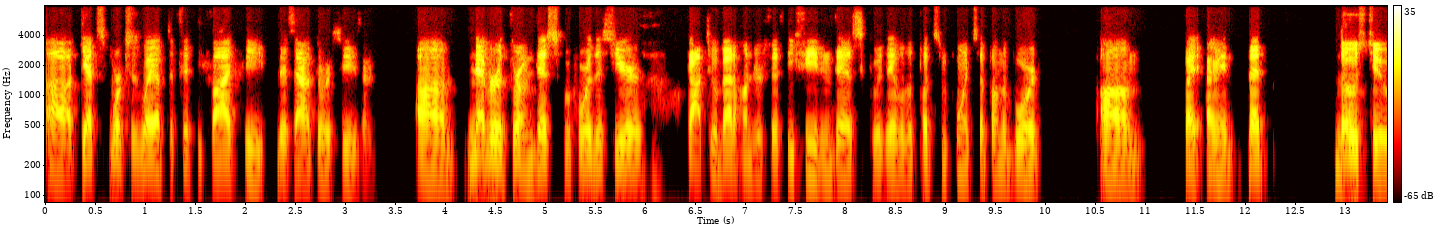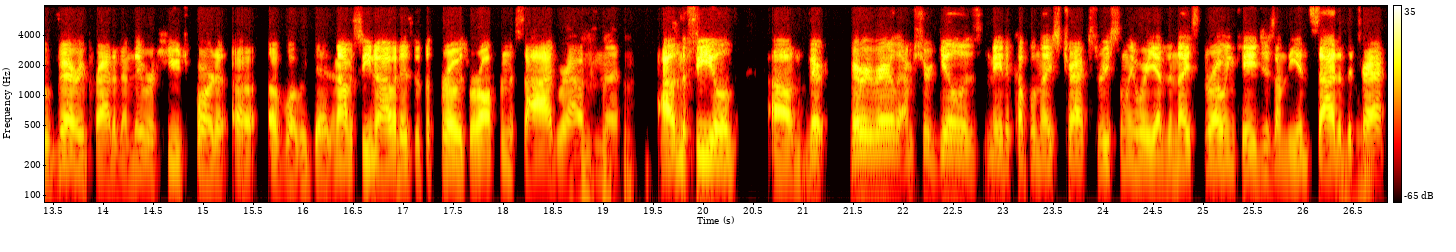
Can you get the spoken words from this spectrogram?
Uh, gets works his way up to 55 feet this outdoor season. Um, never thrown disc before this year. Got to about 150 feet in disc. Was able to put some points up on the board. Um, but I mean that those two, very proud of them. They were a huge part of, of, of, what we did. And obviously, you know how it is with the throws. We're off from the side. We're out in the out in the field. Um, very very rarely. I'm sure Gill has made a couple nice tracks recently where you have the nice throwing cages on the inside of the mm-hmm. track.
